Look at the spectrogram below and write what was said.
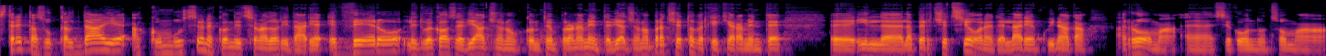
stretta su caldaie a combustione e condizionatori d'aria. È vero, le due cose viaggiano contemporaneamente, viaggiano a braccetto perché chiaramente eh, il, la percezione dell'aria inquinata a Roma, eh, secondo insomma,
